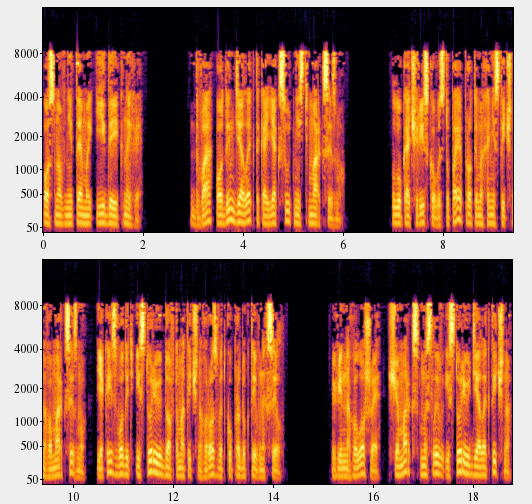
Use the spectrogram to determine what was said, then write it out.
Основні теми і ідеї книги 2.1 Діалектика як сутність марксизму. Лукач різко виступає проти механістичного марксизму, який зводить історію до автоматичного розвитку продуктивних сил. Він наголошує, що Маркс мислив історію діалектично,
